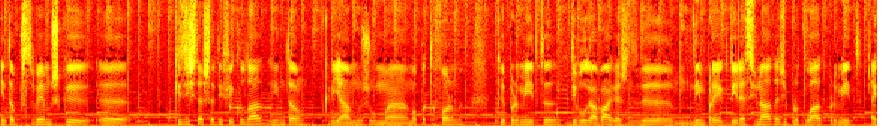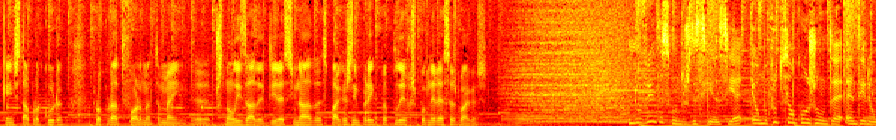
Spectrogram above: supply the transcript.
então percebemos que que existe esta dificuldade então criámos uma, uma plataforma que permite divulgar vagas de, de, emprego direcionadas e por outro lado permite a quem está à procura procurar de forma também eh, personalizada e direcionada vagas de emprego para poder responder a essas vagas. 90 Segundos de Ciência é uma produção conjunta Antena 1,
